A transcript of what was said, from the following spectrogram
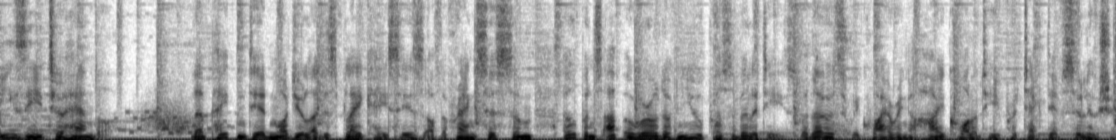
easy to handle. The patented modular display cases of the Frank system opens up a world of new possibilities for those requiring a high-quality protective solution.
